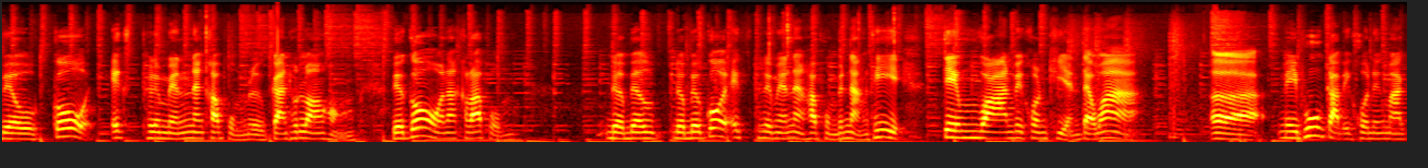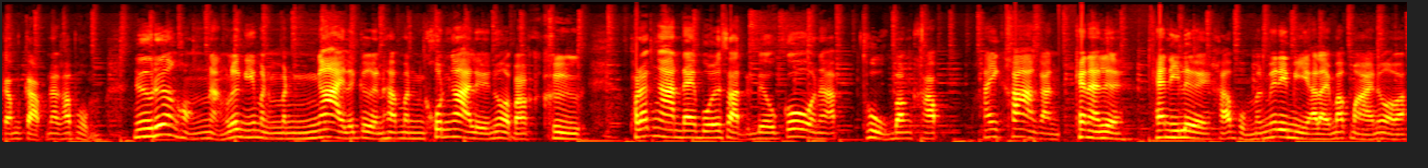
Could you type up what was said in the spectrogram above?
Belgo Experiment นะครับผมหรือการทดลองของ Belgo นะครับผม The Bel The Belgo Experiment นะครับผมเป็นหนังที่เจมวานเป็นคนเขียนแต่ว่า เอ่อมีผู้กับอีกคนหนึ่งมากำกับนะครับผมเนื้อเรื่องของหนังเรื่องนี้มันมันง่ายเหลือเกินครับมันโค้นง่ายเลยนึกออกปะคือพนักงานในบริษัทเบลโก้นะครับถูกบังคับให้ฆ่ากัน แค่นั้นเลย แค่นี้เลยครับ ผมมันไม่ได้มีอะไรมากมายนึกออกปะ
